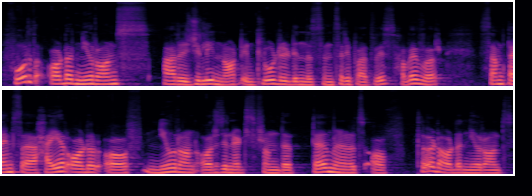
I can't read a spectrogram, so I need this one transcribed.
Fourth order neurons are usually not included in the sensory pathways. However, sometimes a higher order of neuron originates from the terminals of third order neurons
